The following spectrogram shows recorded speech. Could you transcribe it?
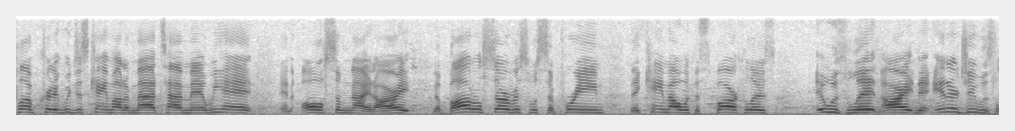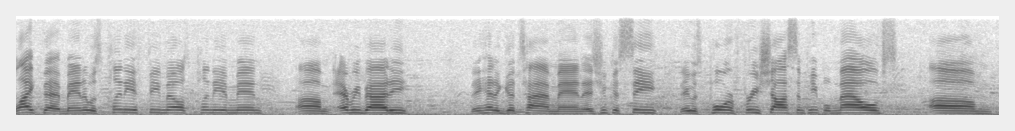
Club Critic. We just came out of Mai Thai, man. We had an awesome night, all right? The bottle service was supreme. They came out with the sparklers. It was lit, all right? The energy was like that, man. It was plenty of females, plenty of men. Um, everybody, they had a good time, man. As you can see, they was pouring free shots in people's mouths. Um,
